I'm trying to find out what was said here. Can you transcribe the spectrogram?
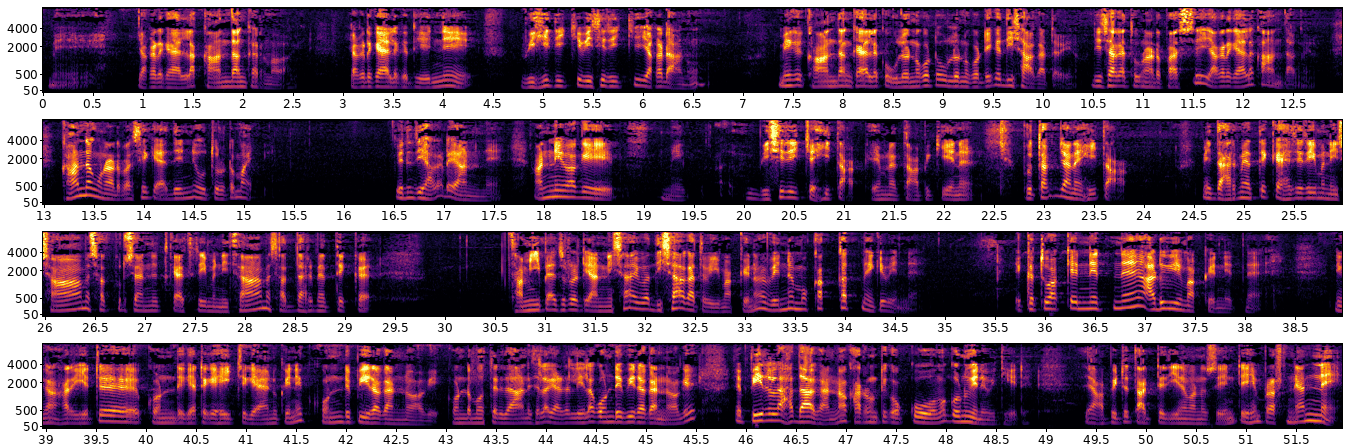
මේ යකඩ කෑල්ලක් කාන්දම් කරනවා වගේ. යකඩ කෑල්ලක තියෙන්නේ විහිදිච්ච විසිරිච්ච යකඩ අණු. මේක කාන්දම් කෑල්ලක උලනකොට උලනකොට ඒක දිශාගත වෙනවා. දිශාගත වුණාට පස්සේ යකඩ කෑල්ල කාන්දම් වෙනවා. කාන්දම් වුණාට පස්සේ ඒක ඇදෙන්නේ උතුරටමයි. වෙන දිහාකට යන්නේ. අන්න වගේ මේ විසිරිච්ච හිතක් එහෙම නැත්නම් අපි කියන පෘ탁ජන හිතක් මේ ධර්මයත් එක්ක හැසිරීම නිසාම සත්පුරුෂයන් එක්ක හැසිරීම නිසාම සද්ධර්මයත් එක්ක සමීප ඇතුළට යන නිසා ඒව දිශාගත වීමක් වෙනවා වෙන මොකක්වත් මේකේ වෙන්නේ නැහැ එකතුවක් එන්නෙත් නැහැ අඩුවීමක් වෙන්නෙත් නැහැ නිකන් හරියට කොණ්ඩේ ගැට ගැහිච්ච ගෑනු කෙනෙක් කොණ්ඩේ පීර ගන්නවා වගේ. කොණ්ඩ මොස්තරේ දාන්න ඉස්සලා ගැට ලියලා කොණ්ඩේ පීර ගන්නවා වගේ. ඒ පීරලා හදා ගන්නවා කරුණු ටික ඔක්කොම ගොනු වෙන විදියට. දැන් අපිට තට්ටේ තියෙන මිනිස්සෙන්ට එහෙම ප්‍රශ්නයක් නැහැ.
